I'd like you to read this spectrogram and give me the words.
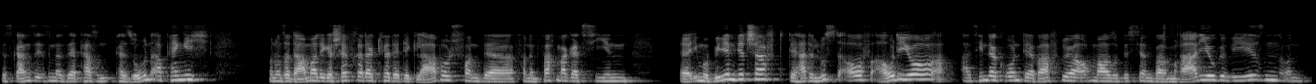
das Ganze ist immer sehr person personenabhängig. Und unser damaliger Chefredakteur, der Dick Labusch von, der, von dem Fachmagazin äh, Immobilienwirtschaft, der hatte Lust auf Audio als Hintergrund. Der war früher auch mal so ein bisschen beim Radio gewesen und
